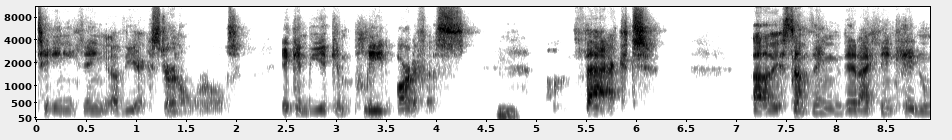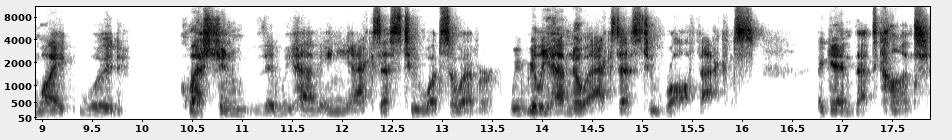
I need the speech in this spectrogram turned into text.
to anything of the external world. It can be a complete artifice. Um, fact uh, is something that I think Hayden White would question that we have any access to whatsoever. We really have no access to raw facts. Again, that's Kant.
